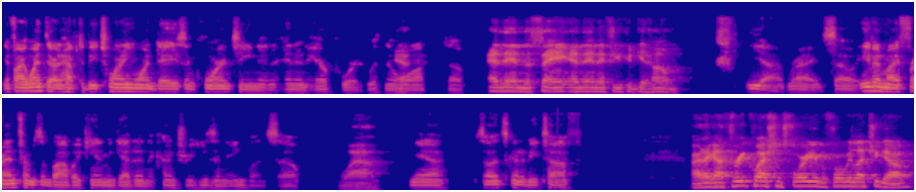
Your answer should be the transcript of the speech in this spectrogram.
if I went there, I'd have to be 21 days in quarantine in, in an airport with no yeah. water. So. And then the same, and then if you could get home. Yeah, right. So even my friend from Zimbabwe can't even get it in the country. He's in England. So. Wow. Yeah. So it's going to be tough. All right. I got three questions for you before we let you go.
